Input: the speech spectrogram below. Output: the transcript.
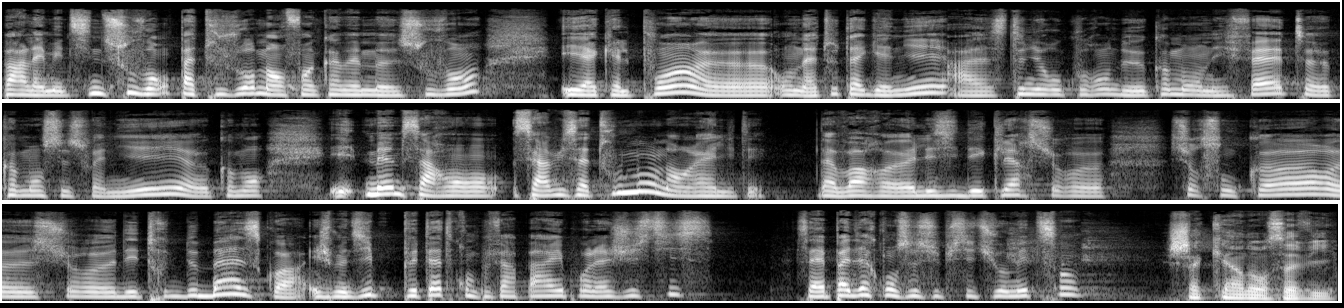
par la médecine, souvent, pas toujours, mais enfin quand même souvent, et à quel point on a tout à gagner à se tenir au courant de comment on est faite, comment se soigner, comment, et même ça rend service à tout le monde en réalité d'avoir les idées claires sur sur son corps, sur des trucs de base, quoi. Et je me dis, peut-être qu'on peut faire pareil pour la justice. Ça ne veut pas dire qu'on se substitue aux médecins. Chacun dans sa vie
